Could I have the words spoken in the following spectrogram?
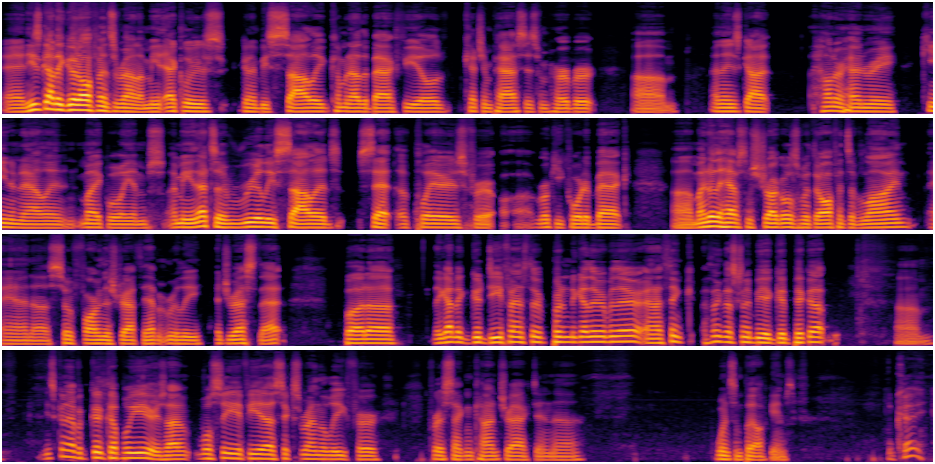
And he's got a good offense around. I mean, Ekeler's going to be solid coming out of the backfield, catching passes from Herbert. Um, and then he's got Hunter Henry, Keenan Allen, Mike Williams. I mean, that's a really solid set of players for rookie quarterback. Um, I know they have some struggles with the offensive line, and uh, so far in this draft, they haven't really addressed that. But uh, they got a good defense they're putting together over there, and I think I think that's going to be a good pickup. Um, he's going to have a good couple years. I, we'll see if he uh, sticks around the league for for a second contract and uh, win some playoff games. Okay.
